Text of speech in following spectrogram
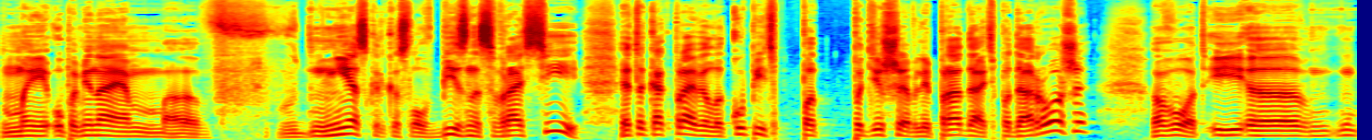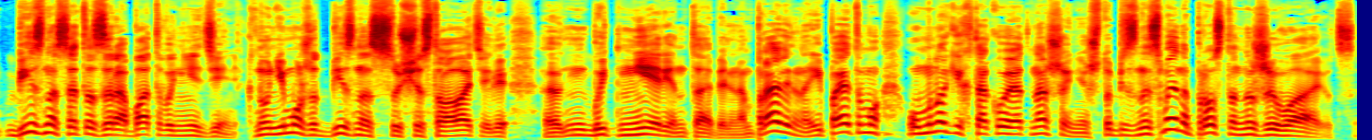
мы упоминаем э, несколько слов «бизнес в России», это, как правило, купить под подешевле, продать подороже. Вот. И э, бизнес – это зарабатывание денег. Ну, не может бизнес существовать или э, быть нерентабельным, правильно? И поэтому у многих такое отношение, что бизнесмены просто наживаются.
